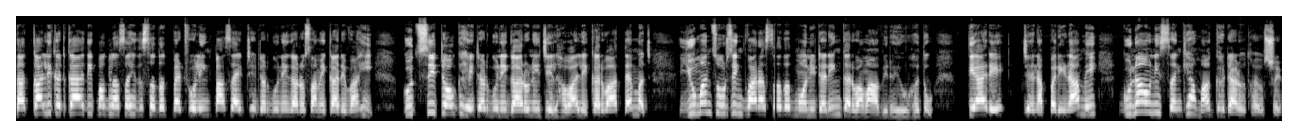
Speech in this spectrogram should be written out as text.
તાત્કાલિક અટકાયતી પગલાં સહિત સતત પેટ્રોલિંગ પાસા એક્ટ હેઠળ ગુનેગારો સામે કાર્યવાહી. ગુજસી ટોક હેઠળ ગુનેગારોને જેલ હવાલે કરવા તેમજ હ્યુમન સોર્સિંગ દ્વારા સતત મોનિટરિંગ કરવામાં આવી રહ્યું હતું. ત્યારે જેના પરિણામે ગુનાઓની સંખ્યામાં ઘટાડો થયો છે.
